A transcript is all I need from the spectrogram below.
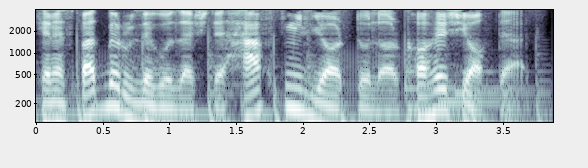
که نسبت به روز گذشته 7 میلیارد دلار کاهش یافته است.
